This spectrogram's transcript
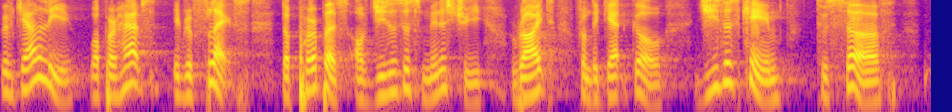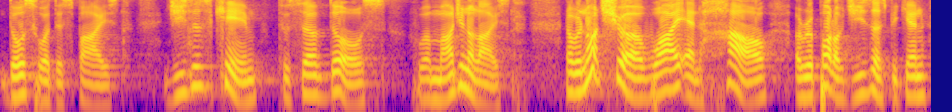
with Galilee? Well, perhaps it reflects the purpose of Jesus' ministry right from the get go. Jesus came to serve those who are despised, Jesus came to serve those who are marginalized. Now, we're not sure why and how a report of Jesus began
